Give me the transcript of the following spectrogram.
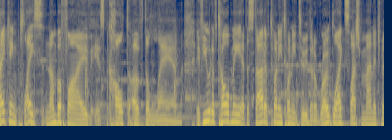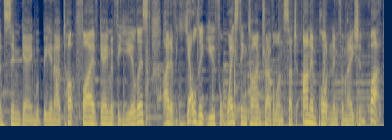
Taking place number five is Cult of the Lamb. If you would have told me at the start of 2022 that a roguelike slash management sim game would be in our top five game of the year list, I'd have yelled at you for wasting time travel on such unimportant information. But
